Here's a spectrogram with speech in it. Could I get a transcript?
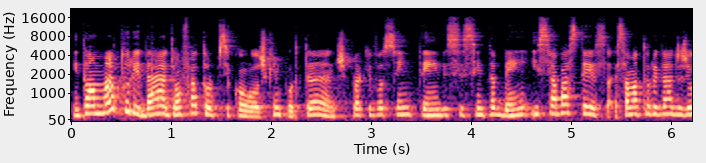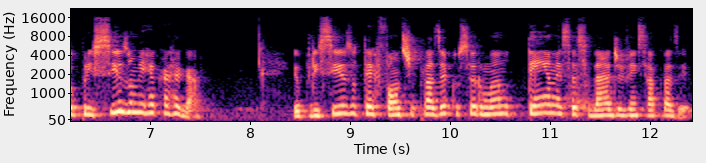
Então, a maturidade é um fator psicológico importante para que você entenda e se sinta bem e se abasteça. Essa maturidade de eu preciso me recarregar. Eu preciso ter fontes de prazer, porque o ser humano tem a necessidade de vivenciar prazer.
